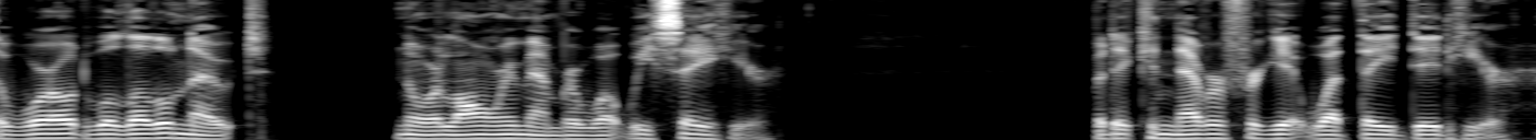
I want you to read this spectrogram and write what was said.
The world will little note, nor long remember what we say here but it can never forget what they did here.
